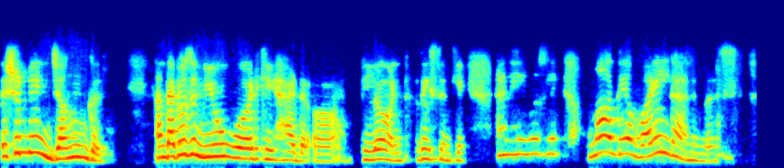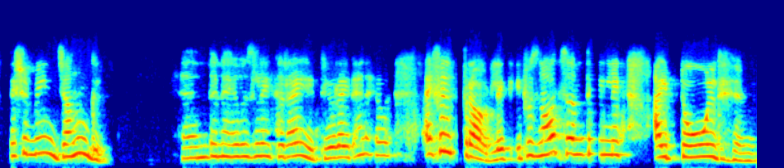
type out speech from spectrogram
They should be in jungle. And that was a new word he had uh, learned recently. And he was like ma they are wild animals. They should be in jungle and then i was like right you're right. And I, I felt proud. Like it was not something like i told him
